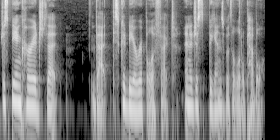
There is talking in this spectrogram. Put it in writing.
Just be encouraged that that this could be a ripple effect and it just begins with a little pebble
